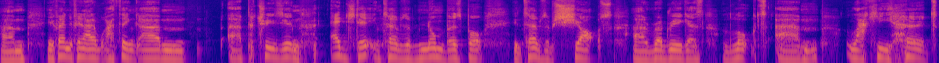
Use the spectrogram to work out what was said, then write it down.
um, if anything, I, I think um, uh, Petrosyan edged it in terms of numbers, but in terms of shots, uh, Rodrigues looked um, like he hurt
